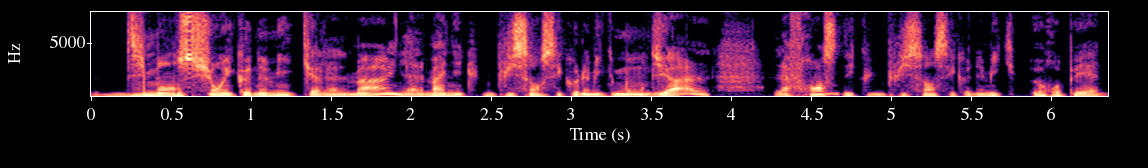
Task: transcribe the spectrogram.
dimension économique à l'Allemagne. L'Allemagne est une puissance économique mondiale, la France n'est qu'une puissance économique européenne.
